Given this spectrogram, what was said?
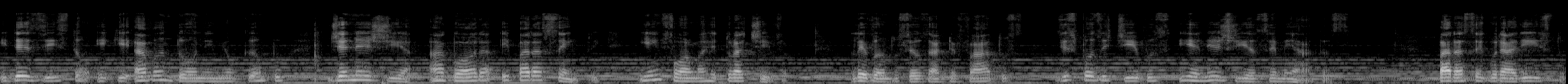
e desistam e que abandonem meu campo de energia agora e para sempre e em forma retroativa, levando seus artefatos, dispositivos e energias semeadas. Para assegurar isto,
